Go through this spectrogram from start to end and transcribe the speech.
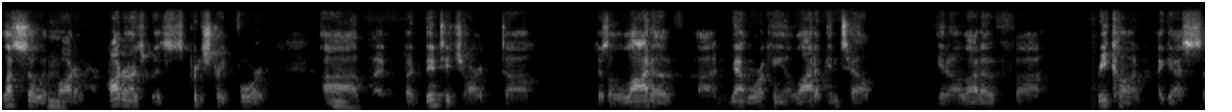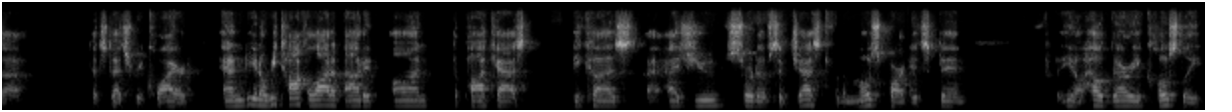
less so with mm. modern art modern art is pretty straightforward uh, mm. but but vintage art um, there's a lot of uh, networking a lot of intel you know a lot of uh, recon i guess uh, that's that's required and you know we talk a lot about it on the podcast because as you sort of suggest, for the most part, it's been, you know, held very closely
